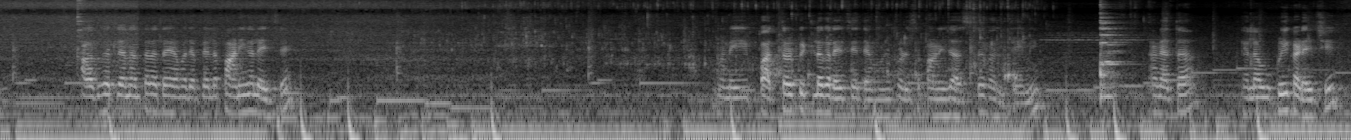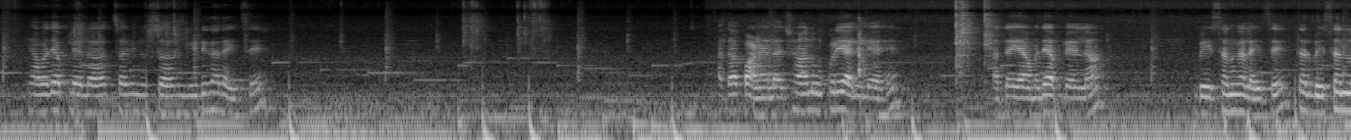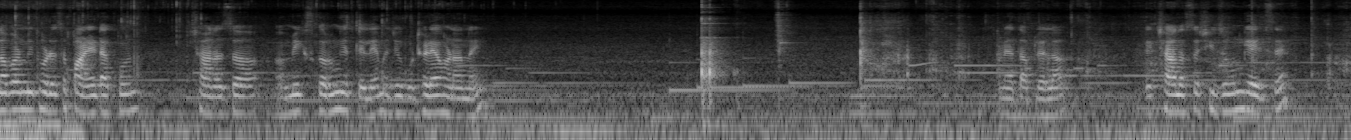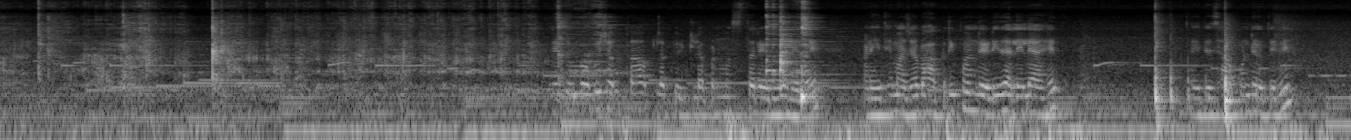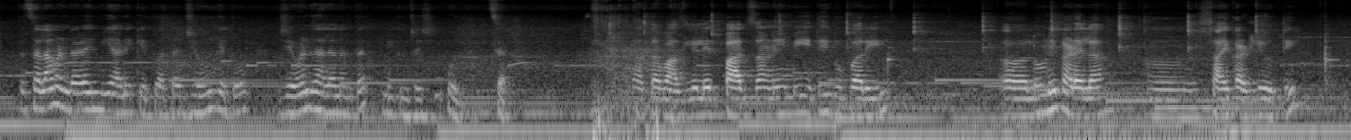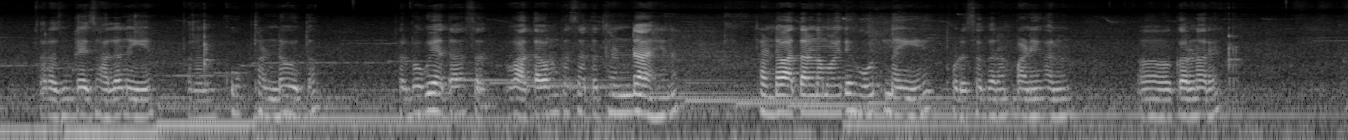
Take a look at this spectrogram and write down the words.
हळद घातल्यानंतर आता यामध्ये आपल्याला पाणी घालायचं आहे आणि पातळ पिठलं करायचं आहे त्यामुळे थोडंसं पाणी जास्त घालते मी. आणि आता याला उकळी काढायची. यामध्ये आपल्याला चवीनुसार मीठ आहे आता पाण्याला छान उकळी आलेली आहे. आता यामध्ये आपल्याला बेसन घालायचं आहे तर बेसनला पण मी थोडंसं पाणी टाकून छान असं मिक्स करून घेतलेलं आहे म्हणजे गुठळ्या होणार नाही. आणि आता आपल्याला ते छान असं शिजवून घ्यायचं आहे तुम्ही बघू शकता आपलं पीठला पण मस्त रेडी झालेलं आहे. आणि इथे माझ्या भाकरी पण रेडी झालेल्या आहेत. इथे झाकून ठेवते मी. तर चला मंडळी मी आणि केतू आता जेवून घेतो. जेवण झाल्यानंतर मी तुमच्याशी बोलते चल. तर आता वाजलेले आहेत पाच आणि मी इथे दुपारी लोणी काढायला साय काढली होती. तर अजून काही झालं नाही आहे कारण खूप थंड होतं. तर बघूया आता स वातावरण कसं आता थंड आहे ना. थंड वातावरणामुळे ते होत नाही आहे थोडंसं गरम पाणी घालून करणार आहे.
